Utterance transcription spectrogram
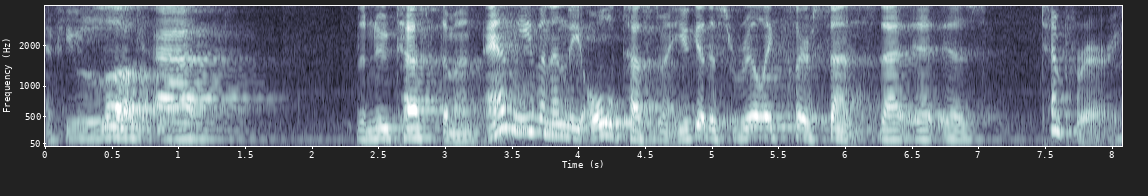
If you look at the New Testament and even in the Old Testament, you get this really clear sense that it is temporary.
